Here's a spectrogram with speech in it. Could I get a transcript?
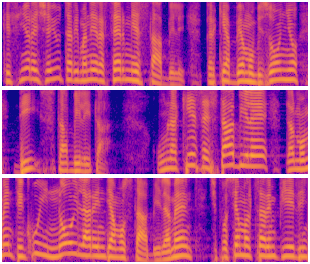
che il Signore ci aiuti a rimanere fermi e stabili, perché abbiamo bisogno di stabilità. Una chiesa è stabile dal momento in cui noi la rendiamo stabile. Amen? Ci possiamo alzare in piedi?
